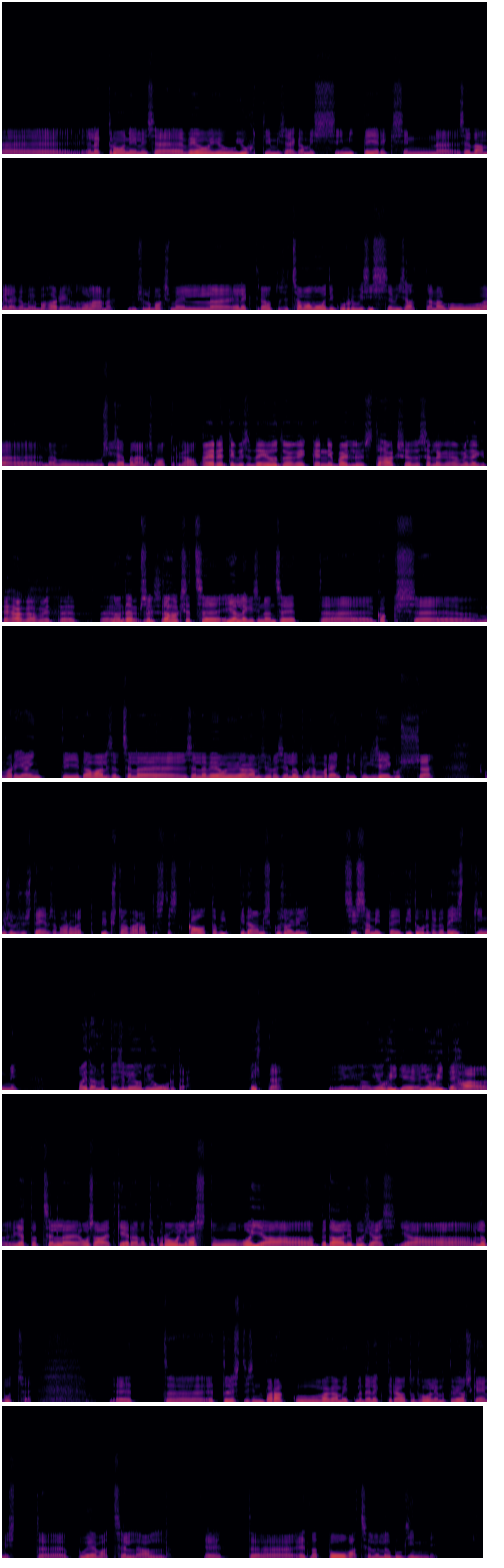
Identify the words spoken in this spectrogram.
elektroonilise veojõu juhtimisega, mis imiteeriks siin äh, seda, millega me juba harjunud oleme, mis lubaks meil äh, elektriautosid samamoodi kurvi sisse visata nagu, äh, nagu sisepõlemismootoriga auto. eriti, kui seda jõudu ja kõike on nii palju, siis tahaks ju sellega midagi teha ka, mitte et no täpselt lihtsalt..., tahaks, et see, jällegi siin on see, et kaks varianti tavaliselt selle, selle veojõu jagamise juures ja lõbusam variant on ikkagi see, kus kui sul süsteem saab aru, et üks tagaratastest kaotab pidamist kusagil, siis sa mitte ei pidurda ka teist kinni, vaid annad teisele jõudu juurde. lihtne. juhigi, juhi teha jätad selle osa, et keera natuke rooli vastu, hoia pedaali põhjas ja lõbutse. et, et tõesti siin paraku väga mitmed elektriautod, hoolimata veoskeemist, põevad selle all, et, et nad poovad selle lõbu kinni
